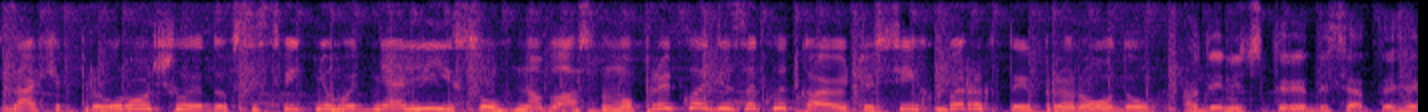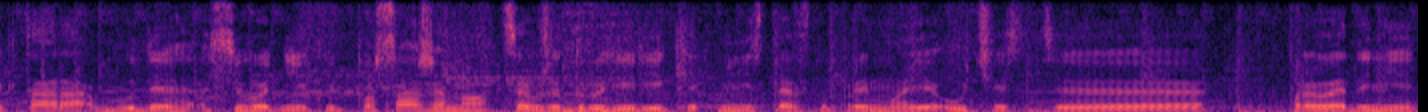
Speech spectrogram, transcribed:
Захід приурочили до Всесвітнього дня лісу. На власному прикладі закликають усіх берегти природу. 1,4 гектара буде сьогодні посаджено. Це вже другий рік, як міністерство приймає участь е, в проведенні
